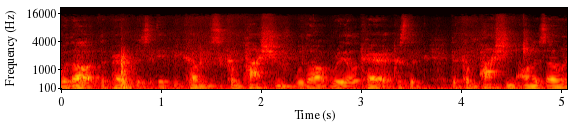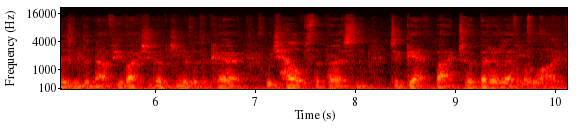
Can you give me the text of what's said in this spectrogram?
without the purpose it becomes compassion without real care because the, the compassion on its own isn't enough. You've actually got to deliver the care which helps the person to get back to a better level of life.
